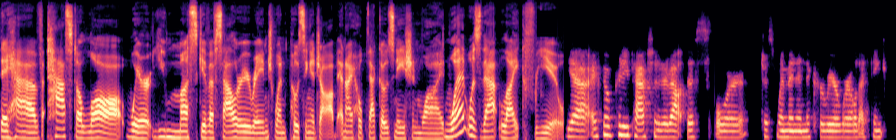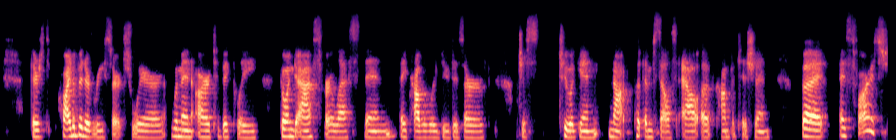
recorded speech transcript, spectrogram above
they have passed a law where you must give a salary range when posting a job. And I hope that goes nationwide. What was that like for you? Yeah, I feel pretty passionate about this for just women in the career world. I think there's quite a bit of research where women are typically going to ask for less than they probably do deserve, just to again not put themselves out of competition. But as far as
